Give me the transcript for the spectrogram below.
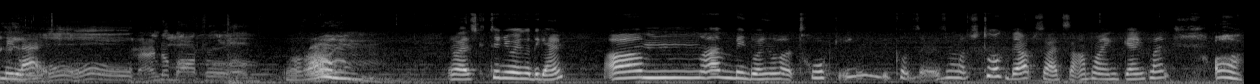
Me Yo like. ho ho, and a bottle of Rum. Anyways, continuing with the game. Um, I haven't been doing a lot of talking because there isn't much to talk about besides that I'm playing Gangplank. Oh,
